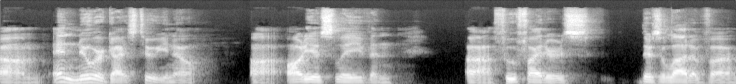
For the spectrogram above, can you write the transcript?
um, and newer guys too. You know, uh, Audioslave and uh, Foo Fighters. There's a lot of uh,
